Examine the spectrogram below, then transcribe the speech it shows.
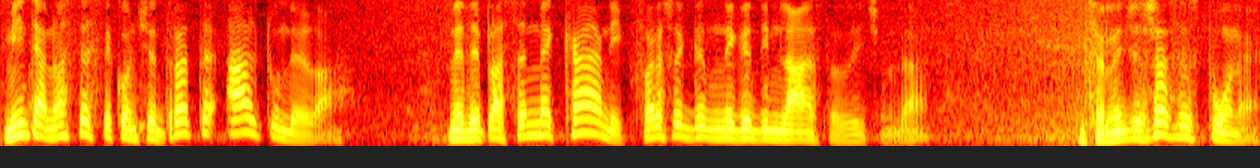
mintea noastră este concentrată altundeva. Ne deplasăm mecanic, fără să ne gândim la asta, zicem, da? Înțelegeți? Așa se spune.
